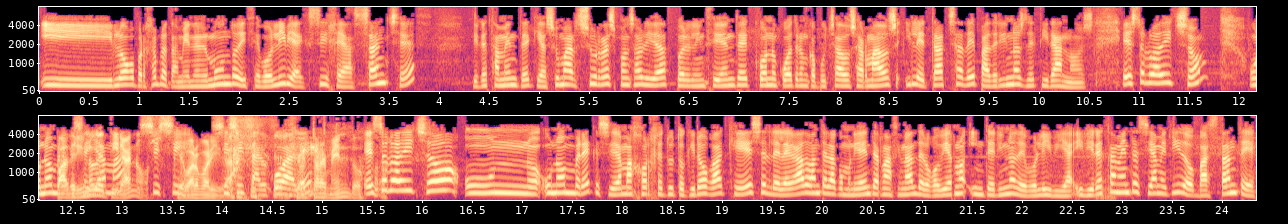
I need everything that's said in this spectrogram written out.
Y luego, por ejemplo, también en el mundo dice Bolivia exige a Sánchez directamente que asuma su responsabilidad por el incidente con cuatro encapuchados armados y le tacha de padrinos de tiranos. Esto lo ha dicho un hombre que se Padrino de llama tiranos. Sí, sí. Qué barbaridad. Sí, sí, tal cual. Qué ¿eh? tremendo. Esto lo ha dicho un, un hombre que se llama Jorge Tuto Quiroga, que es el delegado ante la comunidad internacional del gobierno interino de Bolivia. Y directamente se ha metido bastante,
